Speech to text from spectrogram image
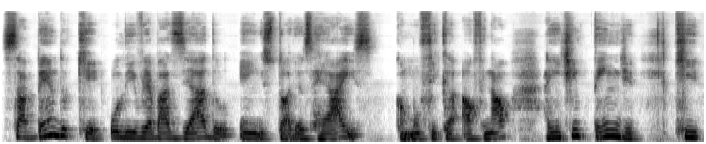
Sabendo que o livro é baseado em histórias reais, como fica ao final, a gente entende que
